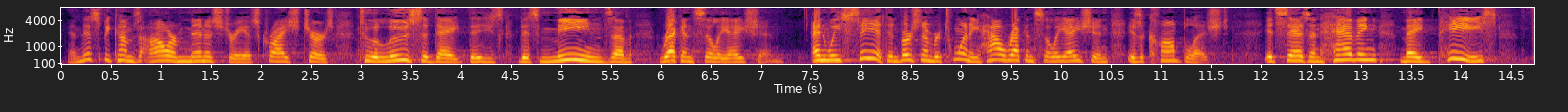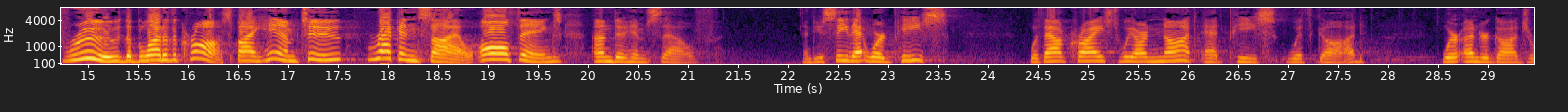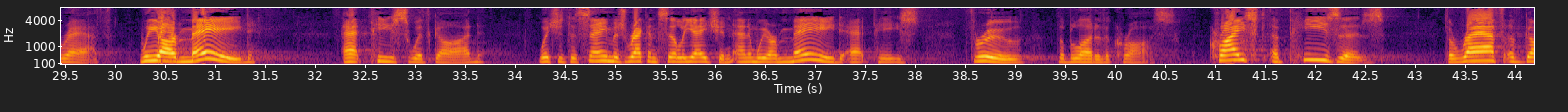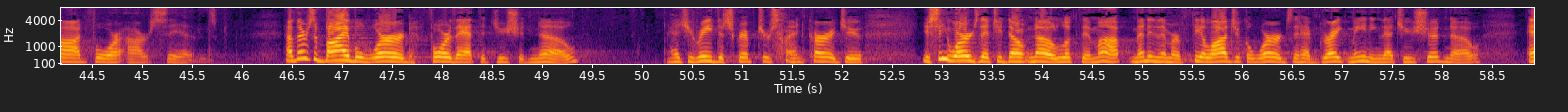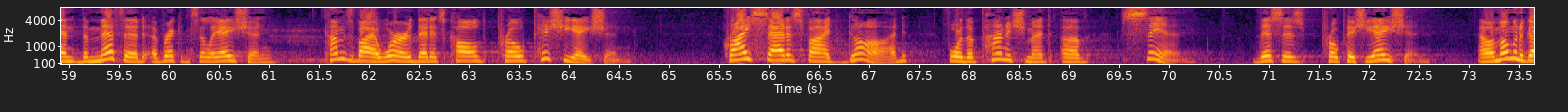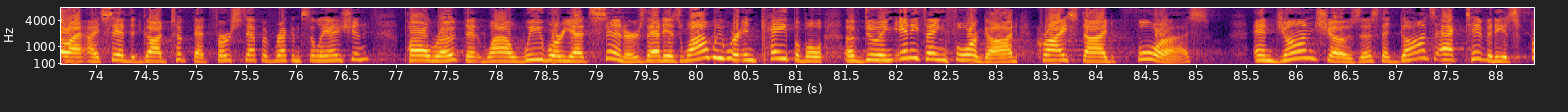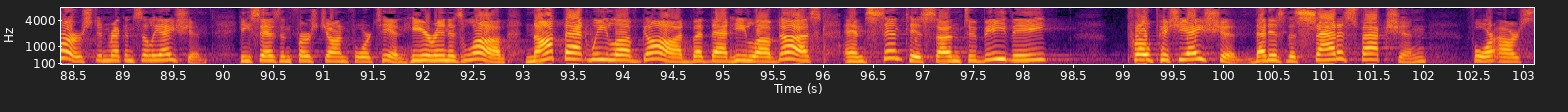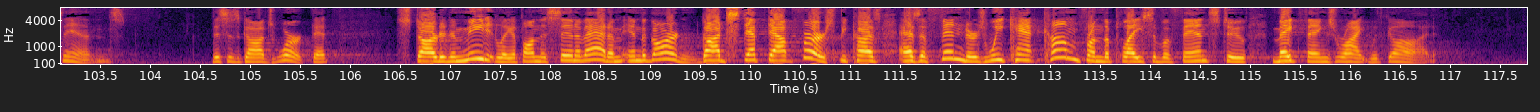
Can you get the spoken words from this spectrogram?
And this becomes our ministry as Christ Church to elucidate these, this means of reconciliation. And we see it in verse number 20, how reconciliation is accomplished. It says, and having made peace through the blood of the cross, by him to reconcile all things unto himself. And do you see that word peace? Without Christ, we are not at peace with God. We're under God's wrath. We are made at peace with God, which is the same as reconciliation, and we are made at peace through the blood of the cross. Christ appeases the wrath of God for our sins. Now, there's a Bible word for that that you should know. As you read the scriptures, I encourage you. You see words that you don't know, look them up. Many of them are theological words that have great meaning that you should know. And the method of reconciliation comes by a word that is called propitiation. Christ satisfied God for the punishment of sin. This is propitiation. Now, a moment ago, I, I, said that God took that first step of reconciliation. Paul wrote that while we were yet sinners, that is, while we were incapable of doing anything for God, Christ died for us. And John shows us that God's activity is first in reconciliation. He says in 1 John 4:10, "Herein is love, not that we love God, but that he loved us and sent his son to be the propitiation, that is the satisfaction for our sins." This is God's work that started immediately upon the sin of Adam in the garden. God stepped out first because as offenders, we can't come from the place of offense to make things right with God.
